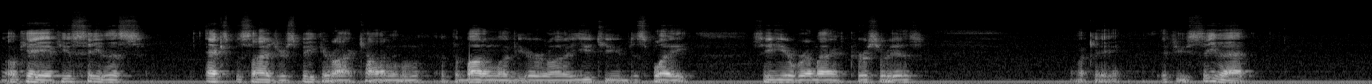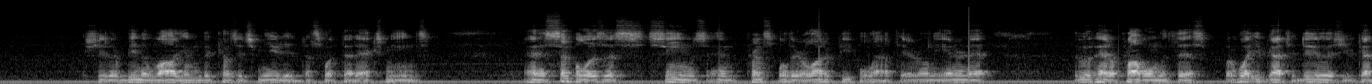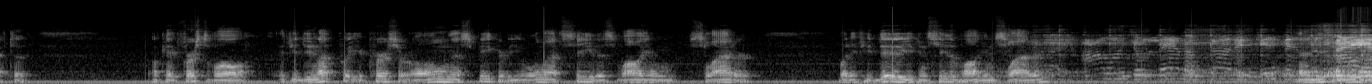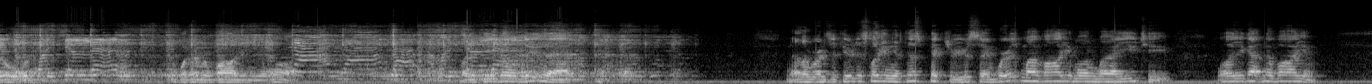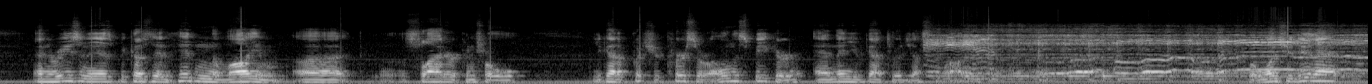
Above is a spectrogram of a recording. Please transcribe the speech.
Okay, if you see this X beside your speaker icon at the bottom of your uh, YouTube display, see here where my cursor is? Okay, if you see that, see there'll be no volume because it's muted. That's what that X means. And as simple as this seems in principle, there are a lot of people out there on the internet who have had a problem with this. But what you've got to do is you've got to Okay, first of all, if you do not put your cursor on the speaker, you will not see this volume slider. But if you do, you can see the volume slider. And you can move it over to whatever volume you want. But if you don't do that, in other words, if you're just looking at this picture, you're saying, where's my volume on my YouTube? Well, you got no volume. And the reason is because they've hidden the volume uh, slider control, you got to put your cursor on the speaker and then you've got to adjust the volume. But once you do that,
